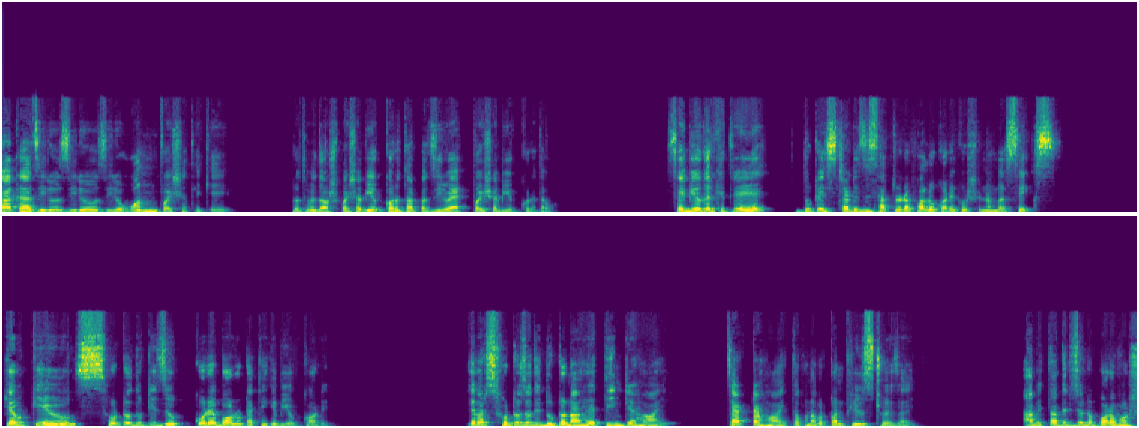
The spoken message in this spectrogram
টাকা জিরো জিরো জিরো ওয়ান পয়সা থেকে প্রথমে দশ পয়সা বিয়োগ করো, তারপর জিরো এক পয়সা বিয়োগ করে দাও। সেই বিয়োগের ক্ষেত্রে দুটো স্ট্র্যাটেজি ছাত্ররা ফলো করে কোশ্চেন নাম্বার সিক্স কেউ কেউ ছোট দুটি যোগ করে বড়টা থেকে বিয়োগ করে। এবার ছোট যদি দুটো না হয়ে তিনটে হয়, চারটা হয়, তখন আবার কনফিউজড হয়ে যায়। আমি তাদের জন্য পরামর্শ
